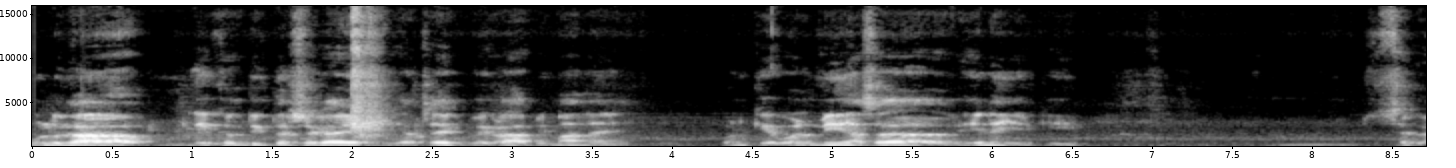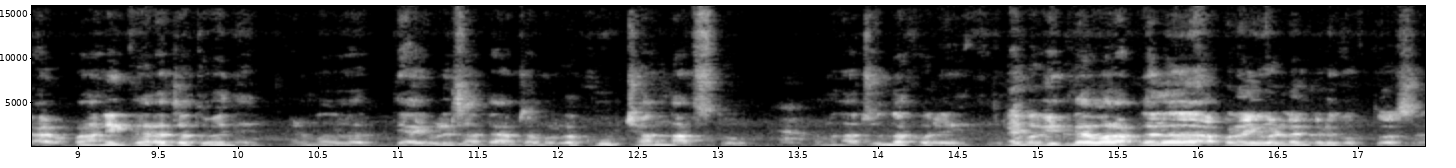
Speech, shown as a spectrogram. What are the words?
मुलगा लेखक दिग्दर्शक आहे याचा एक वेगळा अभिमान आहे. पण केवळ मी असा हे नाही आहे की सग आपण अनेक घरात जातो माहिती? आणि मग ते आईवडील सांगतात आमचा मुलगा खूप छान नाचतो. मग नाचून दाखव रे. ते बघितल्यावर आपल्याला आपण आई वडिलांकडे बघतो असं.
